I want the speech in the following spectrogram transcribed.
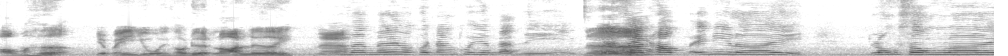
ออกมาเฮ้อะอย่าไปอยู่ให้เขาเดือดร้อนเลยนะ ไม่ไม่ได้มาคนนั่งคุยกันแบบนี้เอออ อาจารย์ท็อปไอ้นี่เลย ลงทรงเลย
